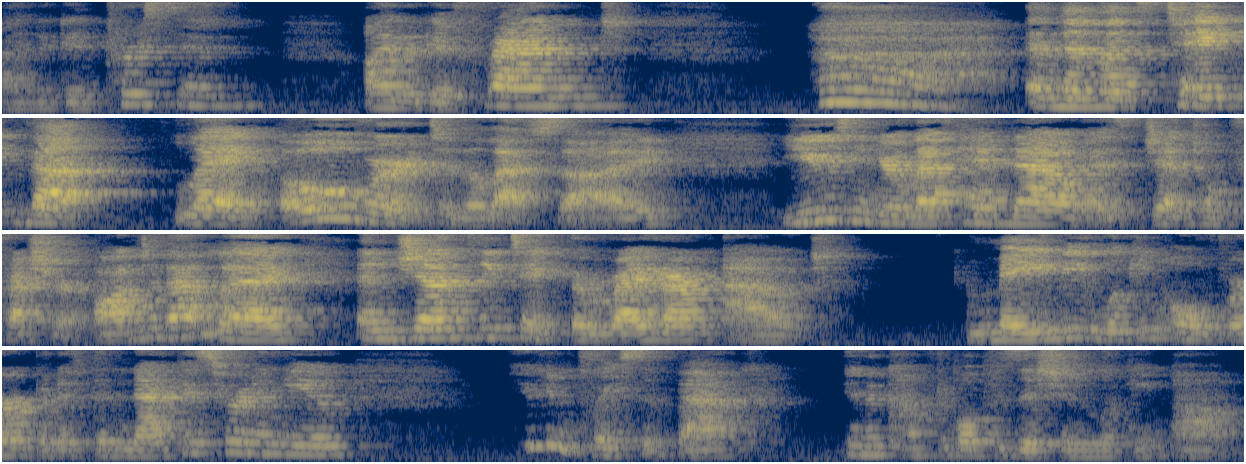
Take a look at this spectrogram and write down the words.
I'm a good person. I'm a good friend. and then let's take that leg over to the left side. Using your left hand now as gentle pressure onto that leg and gently take the right arm out. Maybe looking over, but if the neck is hurting you, you can place it back in a comfortable position looking up.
